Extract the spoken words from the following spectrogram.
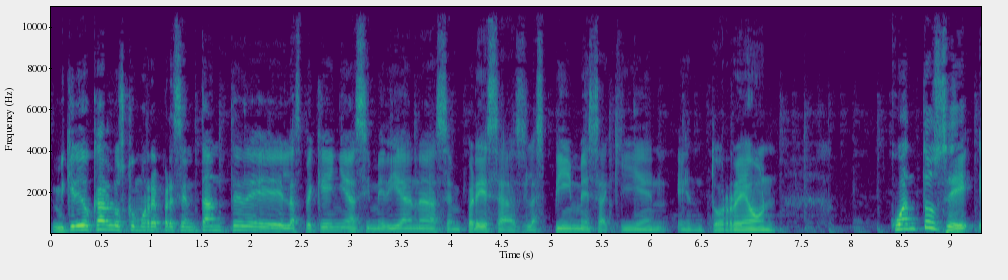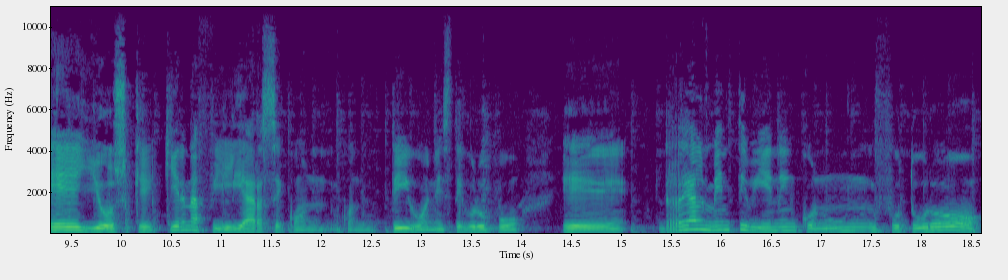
Mi querido Carlos, como representante de las pequeñas y medianas empresas, las pymes aquí en, Torreón, ¿cuántos de ellos que quieren afiliarse con, contigo en este grupo eh, realmente vienen con un futuro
